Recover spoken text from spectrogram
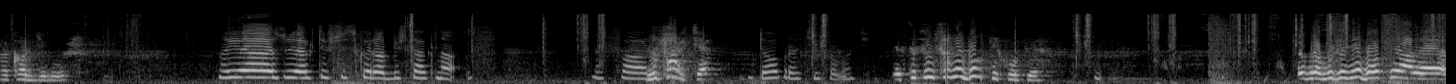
Rekordzik już. No Jezu, jak ty wszystko robisz tak na... Na far. Na farcie. Dobra, cicho bądź. Jak to są same boty, chłopie. Dobra, może nie boty, ale...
